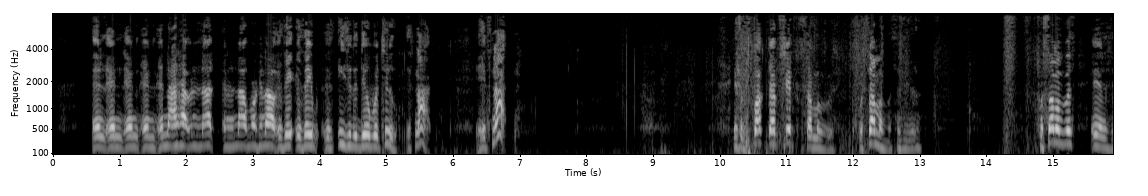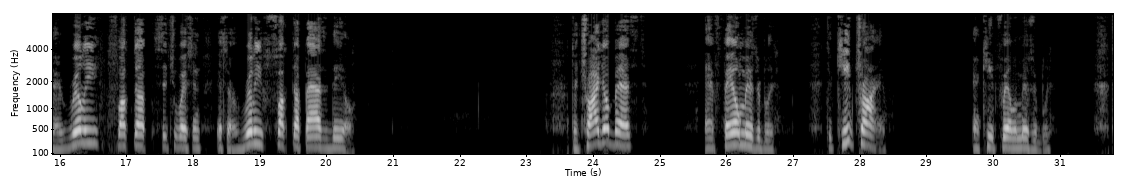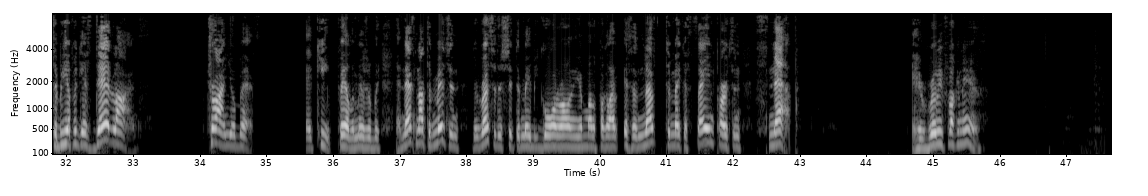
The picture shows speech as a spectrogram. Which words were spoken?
and, and, and, and, and not having, not, and not working out is, is able, is easy to deal with too. It's not. It's not. It's some fucked up shit for some of us. For some of us it is. For some of us, it is a really fucked up situation. It's a really fucked up ass deal. To try your best and fail miserably. To keep trying and keep failing miserably. To be up against deadlines, trying your best and keep failing miserably. And that's not to mention the rest of the shit that may be going on in your motherfucking life. It's enough to make a sane person snap. It really fucking is.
